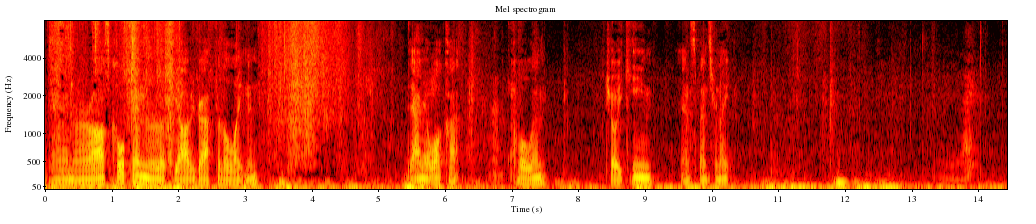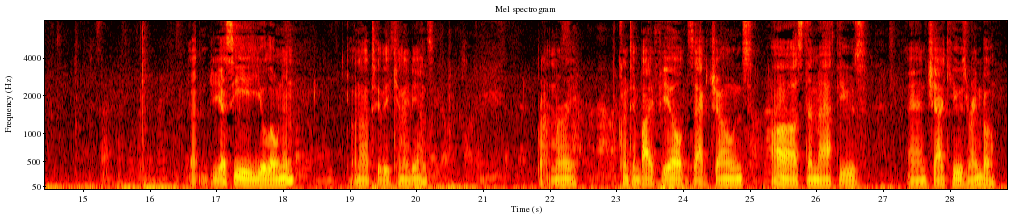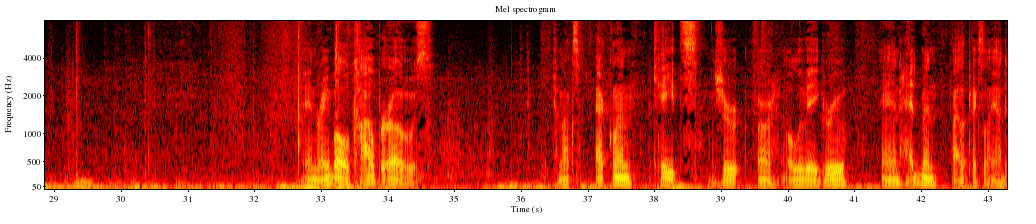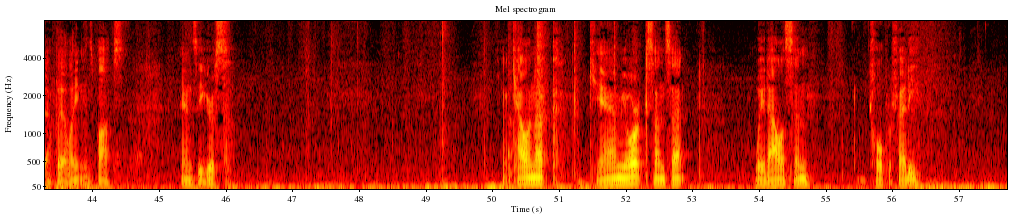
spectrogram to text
and Ross Colton, rookie autograph for the Lightning. Daniel Walcott, Colin, Joey Keane, and Spencer Knight. Got Jesse Ylönen going out to the Canadiens. Brett Murray, Quinton Byfield, Zach Jones, Auston Matthews, and Jack Hughes Rainbow. And Rainbow Kyle Burroughs. Canucks Eklund, Cates, Jur, or Olivier Grew, and Hedman Violet Pixel. Yeah, definitely a Lightning's box. And Zegras. Kalynuk, Cam York, Sunset, Wade Allison, Cole Perfetti,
